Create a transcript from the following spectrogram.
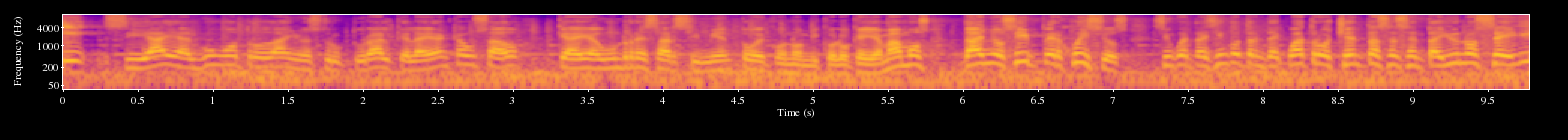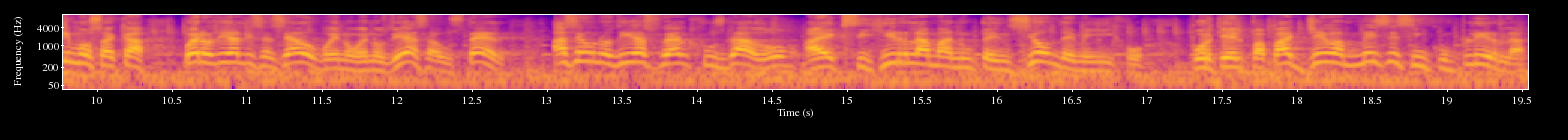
y si hay algún otro daño estructural que le hayan causado, que haya un resarcimiento económico, lo que llamamos daños y perjuicios. 55 34 80 61, seguimos acá. Buenos días, licenciado. Bueno, buenos días a usted. Hace unos días fui al juzgado a exigir la manutención de mi hijo, porque el papá lleva meses sin cumplirla.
